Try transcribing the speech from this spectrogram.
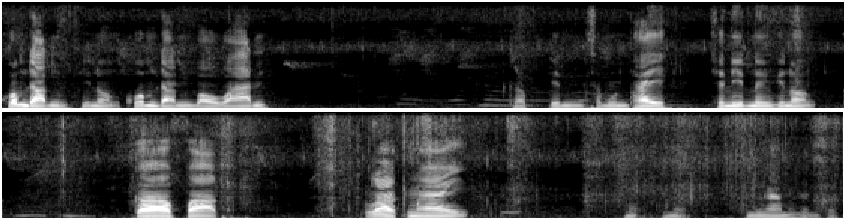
ความดันพี่น้องความดันเบาหวานครับเป็นสมุนไพรชนิดหนึ่งพี่น้องกาฝากรากไม้นะ งงามเหมือนกันครับ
